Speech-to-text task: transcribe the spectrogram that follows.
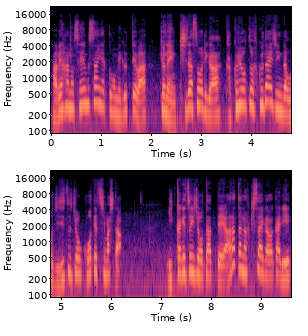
安倍派の政務三役をめぐっては、去年、岸田総理が閣僚と副大臣らを事実上更迭しました。1ヶ月以上経って新たな不記載が分かり、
